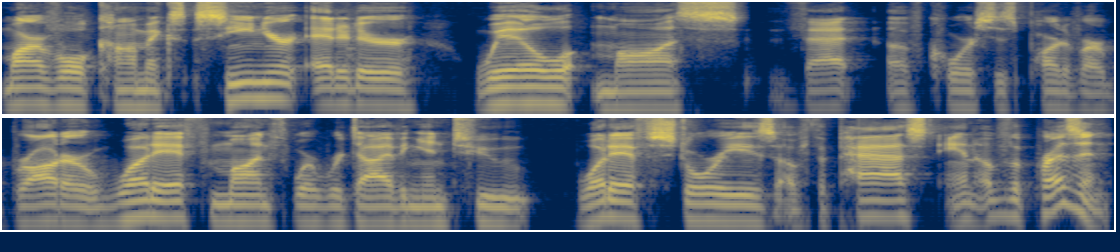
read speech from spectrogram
Marvel Comics senior editor Wil Moss. That, of course, is part of our broader What If month where we're diving into what if stories of the past and of the present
